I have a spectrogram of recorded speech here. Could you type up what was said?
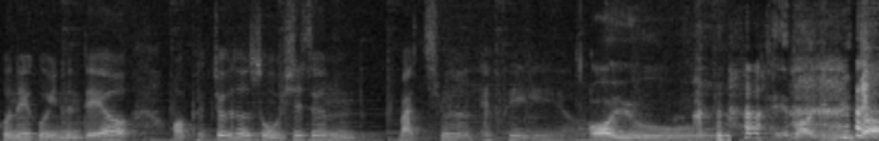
보내고 있는데요. 어, 백정현 선수 올 시즌 마치면 FA예요. 어유 대박입니다.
